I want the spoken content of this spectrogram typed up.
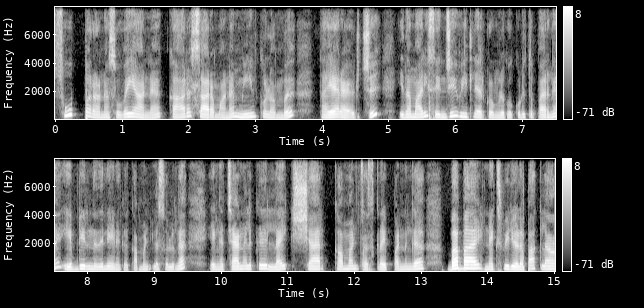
சூப்பரான சுவையான காரசாரமான மீன் குழம்பு தயாராகிடுச்சு இதை மாதிரி செஞ்சு வீட்டில் இருக்கிறவங்களுக்கு கொடுத்து பாருங்கள் எப்படி இருந்ததுன்னு எனக்கு கமெண்ட்டில் சொல்லுங்கள் எங்கள் சேனலுக்கு லைக் ஷேர் கமெண்ட் சப்ஸ்கிரைப் பண்ணுங்கள் பபாய். நெக்ஸ்ட் வீடியோவில் பார்க்கலாம்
